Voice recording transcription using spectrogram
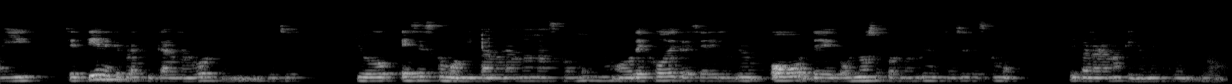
Ahí se tiene que practicar un aborto, ¿no? Entonces, yo, ese es como mi panorama más común, ¿no? O dejó de crecer el embrión o, de, o no se formó embrión, entonces es como el panorama que yo me encuentro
